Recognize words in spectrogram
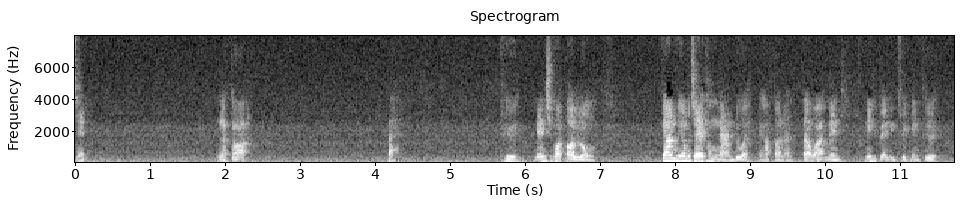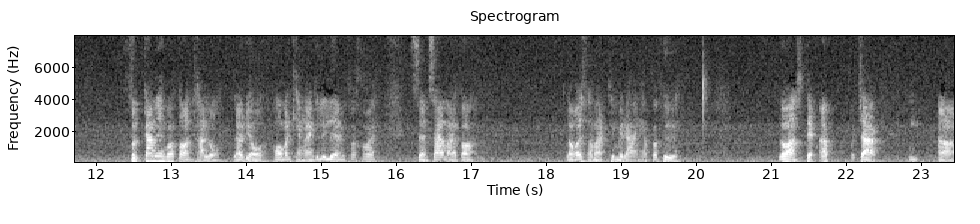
เจ็ดแล้วก็แปดคือเน้นเฉพาะตอนลง กล้ามเนื้อมันจะได้ทำงานด้วยนะครับ ตอนนั้นแต่ว่าเน้นนี่เป็นอีกทริคหนึ่งคือ ฝึกกล้ามเนื้อเฉพาะตอนขาลง แล้วเดี๋ยวพอมันแข็งแรงขึ้นเรื่อยๆมันค่อยๆเสริมสร้างมาแล้วก็ เราก็สามารถขึ้นไปได้นะครับก็คือ ระหว่างสเต็ปอัพจากา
